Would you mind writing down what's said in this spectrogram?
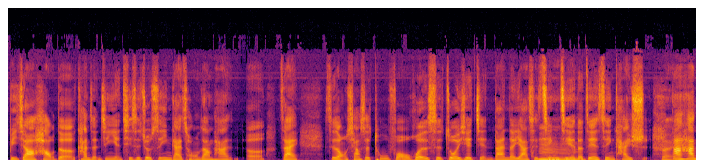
比较好的看诊经验，其实就是应该从让他呃在。这种像是涂氟或者是做一些简单的牙齿清洁的这件事情开始，对，那他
